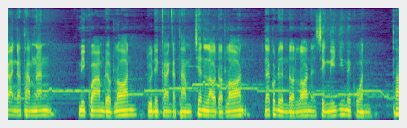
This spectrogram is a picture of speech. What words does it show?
การกระทำนั้น มีความเดือดร้อนอยู่ในการกระทำเช่นเราเดือดร้อน และคนอื่นเดือดร้อนเนี่ยสิ่งนี้ยิ่งไม่ควร ถ้า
